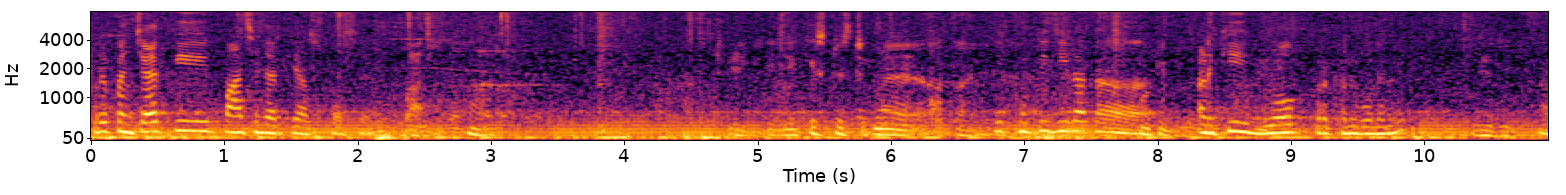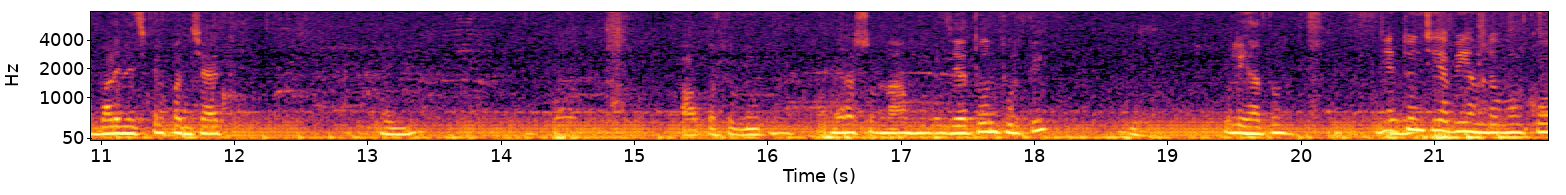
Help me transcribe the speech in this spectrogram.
पूरे पंचायत की पाँच हज़ार के आसपास है। हाँ। ठीक है ये किस डिस्ट्रिक्ट में है? ये खूंटी जिला का अड़की ब्लॉक प्रखंड बोलेंगे? हाँ, निचकल पंचायत। आपका शुभ नाम मेरा शुभ नाम है जैतून पूर्ति। उली हाथुन। जैतून जी अभी हम लोगों को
